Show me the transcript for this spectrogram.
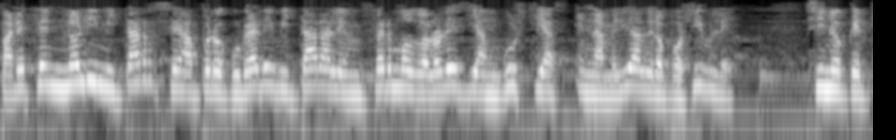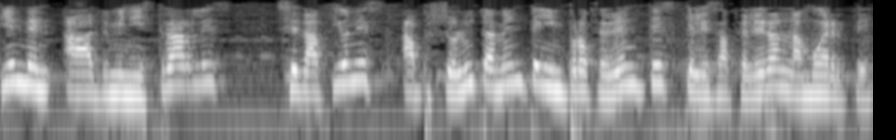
parecen no limitarse a procurar evitar al enfermo dolores y angustias en la medida de lo posible, sino que tienden a administrarles sedaciones absolutamente improcedentes que les aceleran la muerte,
